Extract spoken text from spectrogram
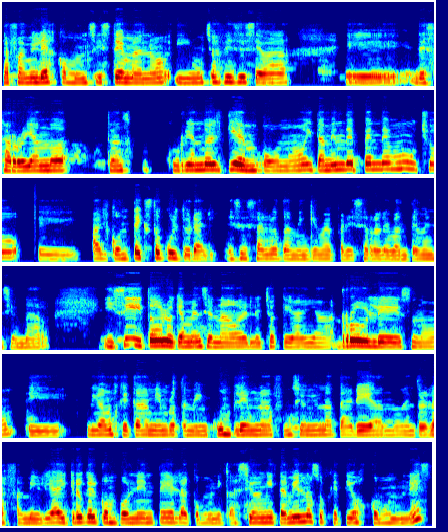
la familia es como un sistema, ¿no? Y muchas veces se va eh, desarrollando, transcurriendo el tiempo, ¿no? Y también depende mucho eh, al contexto cultural. Eso es algo también que me parece relevante mencionar. Y sí, todo lo que ha mencionado, el hecho que haya roles, ¿no? Digamos que cada miembro también cumple una función y una tarea ¿no? dentro de la familia y creo que el componente de la comunicación y también los objetivos comunes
